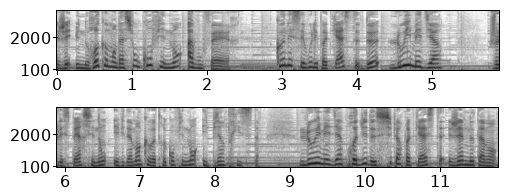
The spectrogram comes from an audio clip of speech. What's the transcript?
j'ai une recommandation confinement à vous faire. Connaissez-vous les podcasts de Louis Média? Je l'espère, sinon évidemment que votre confinement est bien triste. Louis Média produit de super podcasts, j'aime notamment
